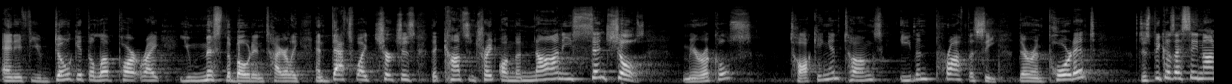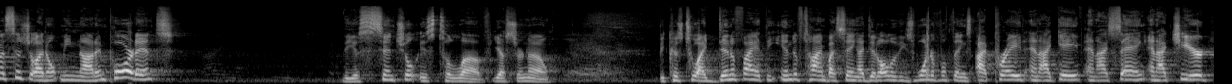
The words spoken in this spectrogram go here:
And if you don't get the love part right, you miss the boat entirely. And that's why churches that concentrate on the non essentials, miracles, talking in tongues, even prophecy, they're important. Just because I say non essential, I don't mean not important. The essential is to love, yes or no? Because to identify at the end of time by saying, I did all of these wonderful things, I prayed and I gave and I sang and I cheered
